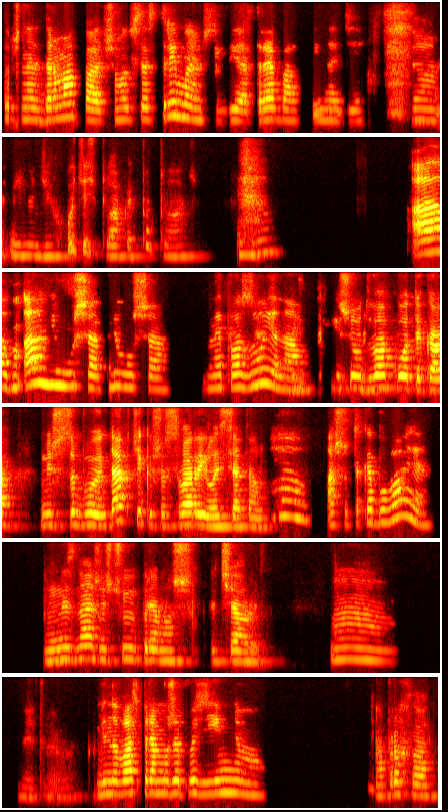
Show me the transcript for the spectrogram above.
Тож не дарма кажуть, що ми все стримуємо собі, а треба іноді. Да, іноді хочеш плакати, поплач. Ну, А Анюша, Плюша, не позує нам? І що два котика між собою так тільки що сварилися там. Ну, А що таке буває? Не знаю, що чую, прямо ж кричали. Він у вас прям уже по зимньому. А прохладно.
